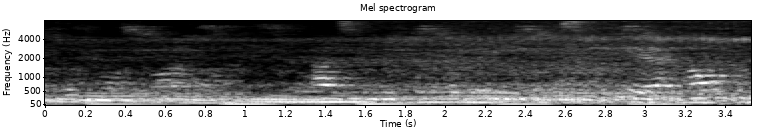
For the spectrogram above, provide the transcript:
de alguma forma as lipoproteínas, que é automaticamente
